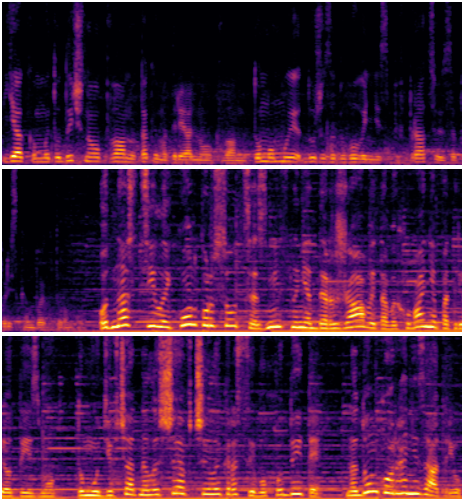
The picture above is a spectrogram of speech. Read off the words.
як методичного плану, так і матеріального плану. Тому ми дуже задоволені співпрацею з Запорізьким вектором. Одна з цілей конкурсу це зміцнення держави та виховання патріотизму. Тому дівчат не лише вчили красиво ходити. На думку організаторів,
